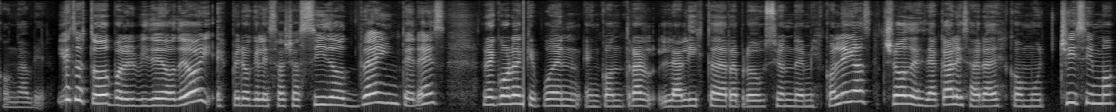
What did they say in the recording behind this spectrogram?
con Gabriel. Y esto es todo por el video de hoy. Espero que les haya sido de interés. Recuerden que pueden encontrar la lista de reproducción de mis colegas. Yo desde acá les agradezco muchísimo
